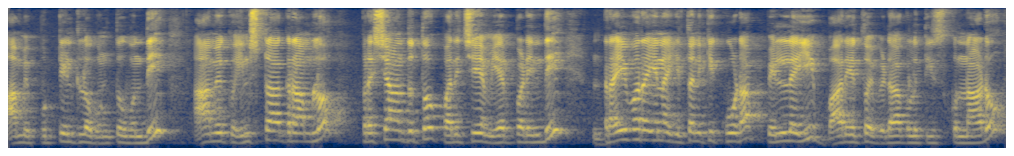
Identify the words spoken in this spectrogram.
ఆమె పుట్టింట్లో ఉంటూ ఉంది. ఆమెకు ఇన్స్టాగ్రామ్లో ప్రశాంత్తో పరిచయం ఏర్పడింది. డ్రైవర్ అయిన ఇతనికి కూడా పెళ్ళయి భార్యతో విడాకులు తీసుకున్నాడు.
